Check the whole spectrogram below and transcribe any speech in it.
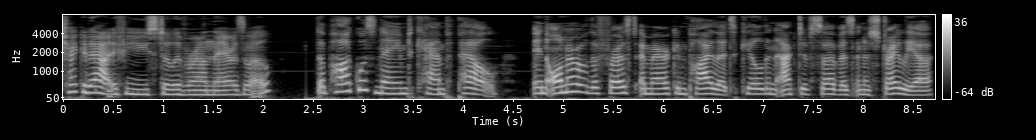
check it out if you used to live around there as well. The park was named Camp Pell in honor of the first American pilot killed in active service in Australia,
